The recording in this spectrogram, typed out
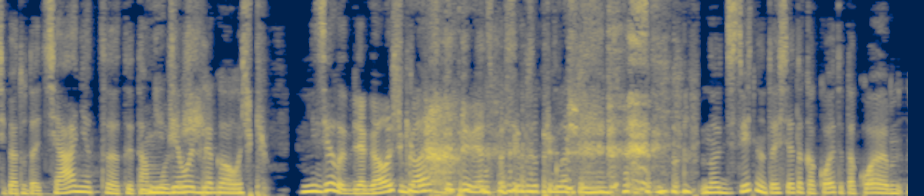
тебя туда тянет, ты там не можешь... делать для галочки. Не делать для галочки. Галочка, да. привет, спасибо за приглашение. Ну, действительно, то есть это какой-то такой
